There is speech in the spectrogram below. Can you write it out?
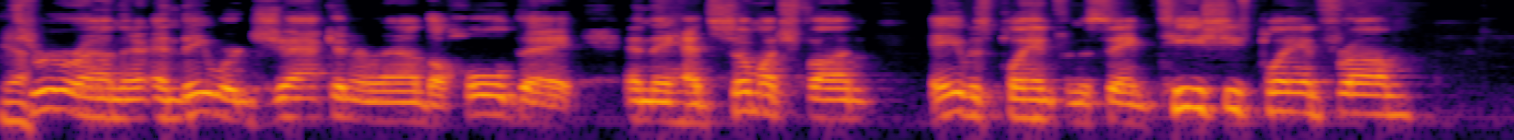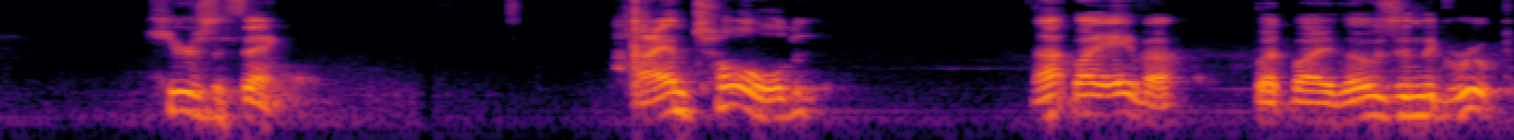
yeah. threw around there, and they were jacking around the whole day. And they had so much fun. Ava's playing from the same tee she's playing from. Here's the thing I am told, not by Ava, but by those in the group,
